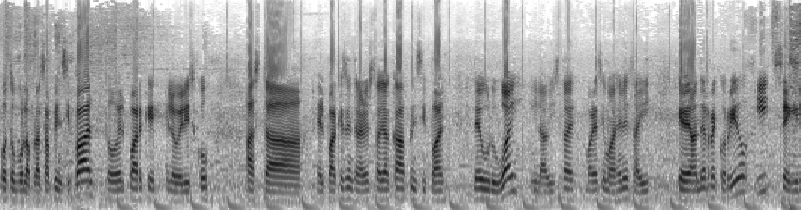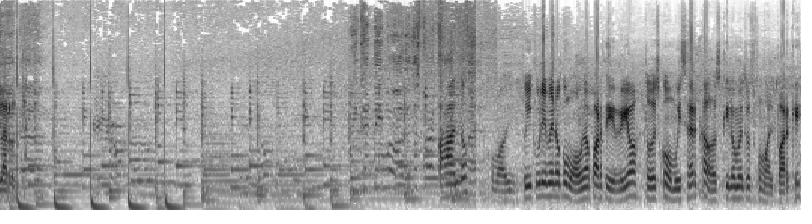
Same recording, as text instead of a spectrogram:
foto por la plaza principal, todo el parque, el obelisco hasta el parque centenario estadio acá principal de Uruguay y la vista de varias imágenes ahí que vean del recorrido y seguir la ruta. bajando, como fui primero como a una parte de arriba, todo es como muy cerca, dos kilómetros como al parque,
